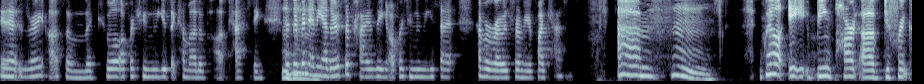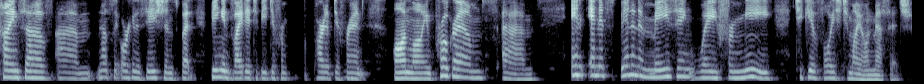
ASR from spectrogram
yeah. It's very awesome. The cool opportunities that come out of podcasting. Has mm-hmm. there been mm-hmm. any other surprising opportunities that have arose from your podcast? Um, hmm. Well, it, being part of different kinds of um, not only organizations, but being invited to be different part of different online programs, um, and and it's been an amazing way for me to give voice to my own message.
